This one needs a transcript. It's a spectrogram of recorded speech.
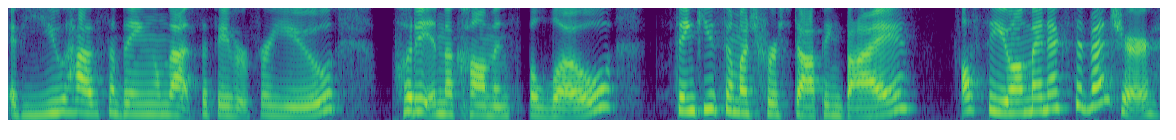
If you have something that's a favorite for you, put it in the comments below. Thank you so much for stopping by. I'll see you on my next adventure.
